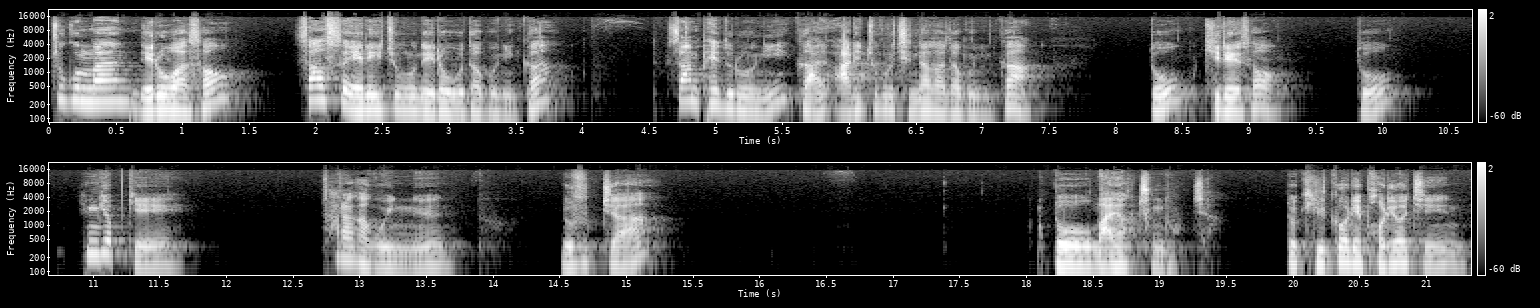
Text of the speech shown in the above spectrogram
조금만 내려와서 사우스 LA 쪽으로 내려오다 보니까 산페드론이 그 아- 아래쪽으로 지나가다 보니까 또 길에서 또 힘겹게 살아가고 있는 노숙자, 또 마약 중독자, 또 길거리에 버려진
